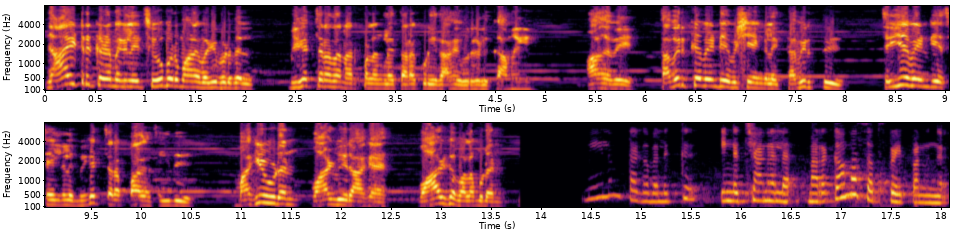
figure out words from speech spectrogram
ஞாயிற்றுக்கிழமைகளில் சிவபெருமானை வழிபடுதல் மிகச்சிறந்த நற்பலன்களை தரக்கூடியதாக இவர்களுக்கு அமையும். ஆகவே தவிர்க்க வேண்டிய விஷயங்களை தவிர்த்து செய்ய வேண்டிய செயல்களை மிகச் சிறப்பாக செய்து மகிழ்வுடன் வாழ்வீராக. வாழ்க வளமுடன். மேலும் தகவலுக்கு எங்க சேனலை மறக்காம சப்ஸ்கிரைப் பண்ணுங்க.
